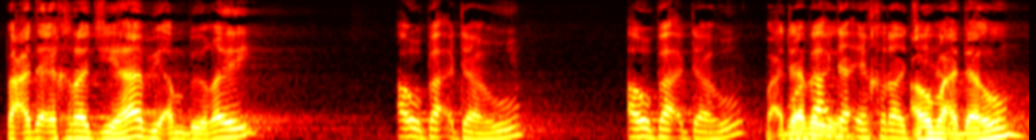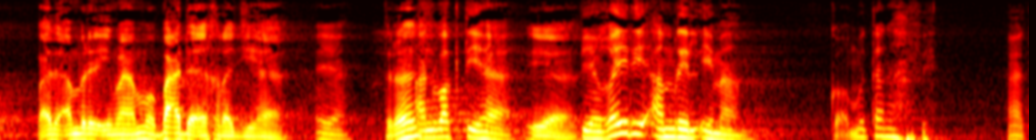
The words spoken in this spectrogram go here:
ba'da ikhrajiha bi amri ghairi au ba'dahu au ba'dahu ba'da wa ba'da ikhrajiha. Au ba'dahu ba'da amril imam wa ba'da ikhrajiha. Iya. Terus? An waqtiha. Iya. Bi ghairi amril imam. Kok mutanafid? Hat.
